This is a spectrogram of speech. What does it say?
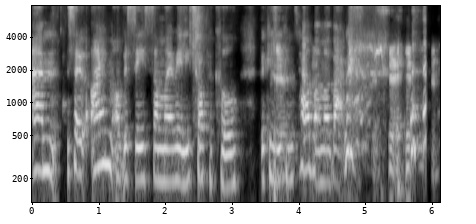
Um, so I'm obviously somewhere really tropical because you can tell by my background.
